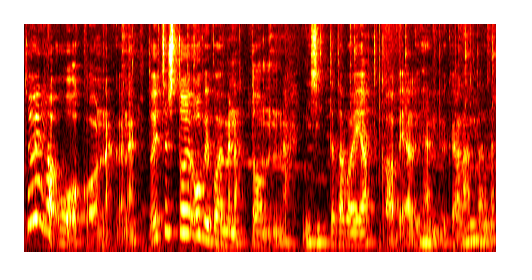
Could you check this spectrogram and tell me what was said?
Toi on ihan ok näköinen. Toi itse toi ovi voi mennä tonne, niin sitten tätä voi jatkaa vielä yhden pykälän tänne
